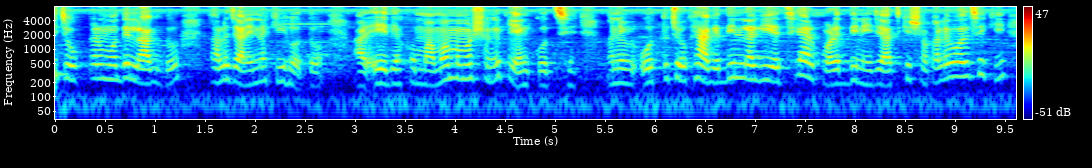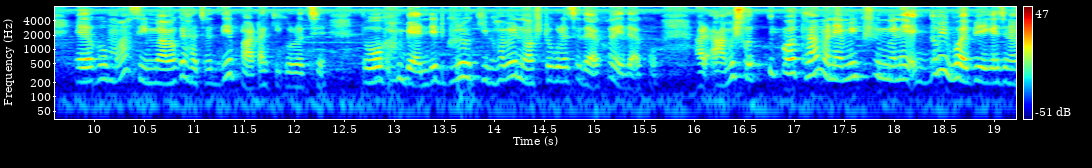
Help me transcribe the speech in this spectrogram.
চোখটার মধ্যে লাগতো, তাহলে জানি না কি হতো। আর এই দেখো, মামা মামার সঙ্গে প্র্যাঙ্ক করছে। মানে ওর তো চোখে আগের দিন লাগিয়েছে, আর পরের দিন এই যে আজকে সকালে বলছে কি, এ দেখো মা, সিম্বা আমাকে হাঁচড় দিয়ে পাটা কি করেছে? তো ব্যান্ডেডগুলো কীভাবে নষ্ট করেছে দেখো, এই দেখো। আর আমি সত্যি কথা মানে আমি মানে একদমই ভয় পেয়ে গেছিলাম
